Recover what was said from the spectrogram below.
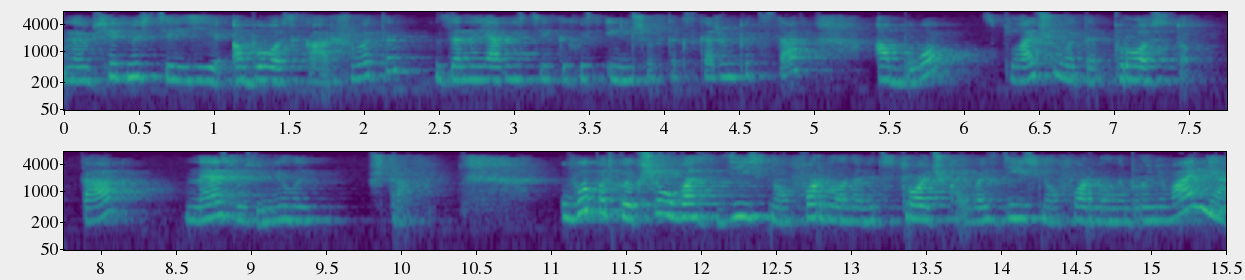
необхідності її або оскаржувати за наявності якихось інших, так скажемо, підстав, або сплачувати просто так незрозумілий штраф. У випадку, якщо у вас дійсно оформлена відстрочка і у вас дійсно оформлене бронювання,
